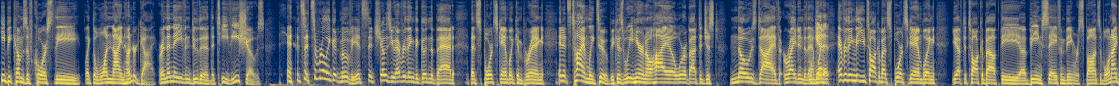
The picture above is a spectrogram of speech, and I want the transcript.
he becomes, of course, the like the one nine hundred guy. Or and then they even do the the TV shows. It's it's a really good movie. It's it shows you everything the good and the bad that sports gambling can bring. And it's timely too, because we here in Ohio, we're about to just nosedive right into that. We'll get it. Everything that you talk about sports gambling, you have to talk about the uh, being safe and being responsible. And I,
